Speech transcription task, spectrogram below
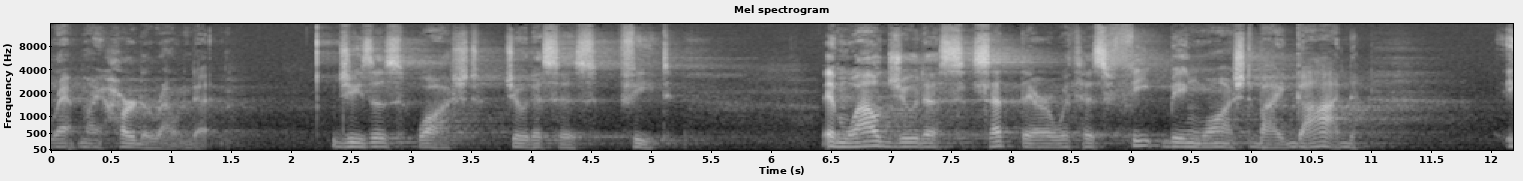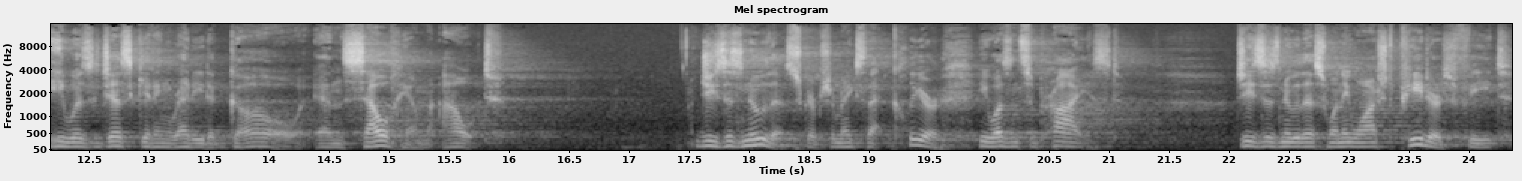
wrap my heart around it. Jesus washed Judas's feet. And while Judas sat there with his feet being washed by God, he was just getting ready to go and sell him out. Jesus knew this. Scripture makes that clear. He wasn't surprised. Jesus knew this when he washed Peter's feet.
